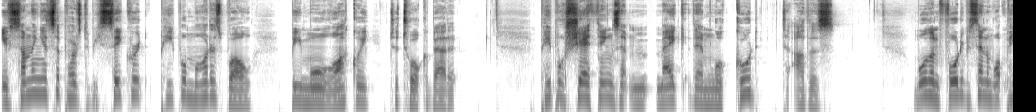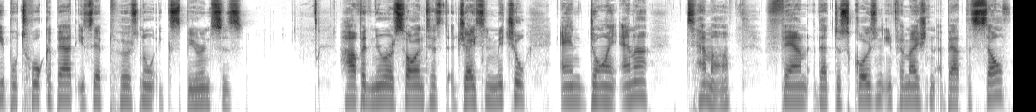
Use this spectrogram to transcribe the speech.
If something is supposed to be secret, people might as well be more likely to talk about it. People share things that m- make them look good to others. More than 40% of what people talk about is their personal experiences. Harvard neuroscientist Jason Mitchell and Diana Tamir found that disclosing information about the self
